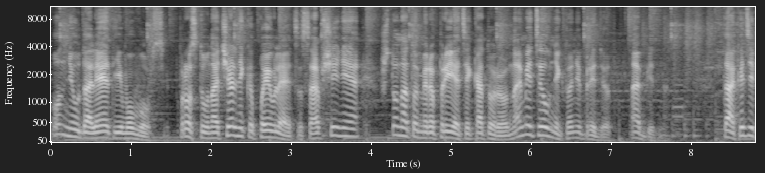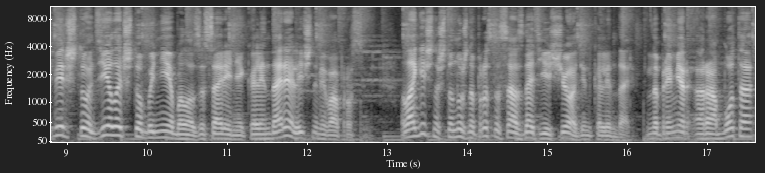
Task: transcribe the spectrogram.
он не удаляет его вовсе. Просто у начальника появляется сообщение, что на то мероприятие, которое он наметил, никто не придет. Обидно. Так, и теперь что делать, чтобы не было засорения календаря личными вопросами? Логично, что нужно просто создать еще один календарь. Например, работа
